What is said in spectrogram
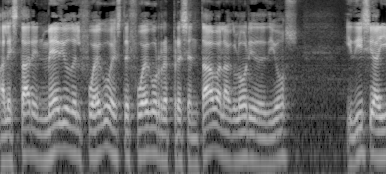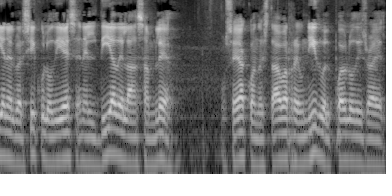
Al estar en medio del fuego, este fuego representaba la gloria de Dios. Y dice ahí en el versículo 10, en el día de la asamblea, o sea, cuando estaba reunido el pueblo de Israel.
